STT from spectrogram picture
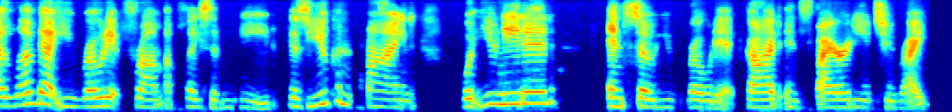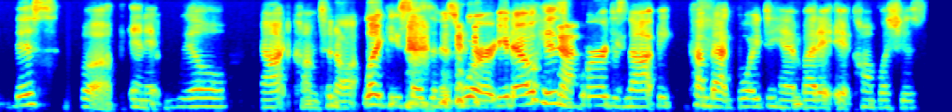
I love that you wrote it from a place of need because you can find what you needed. And so you wrote it. God inspired you to write this book, and it will not come to naught, like he says in his word. You know, his yeah. word does not be, come back void to him, but it, it accomplishes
